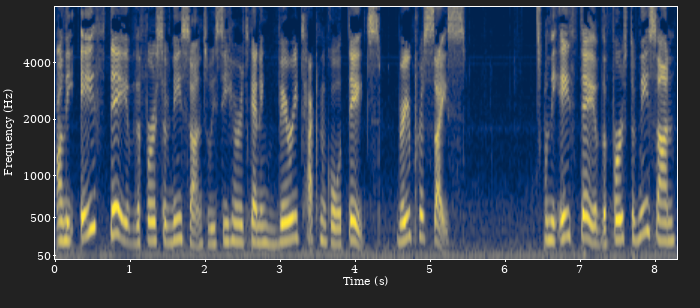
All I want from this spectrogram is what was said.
On the eighth day of the first of Nisan, so we see here it's getting very technical with dates, very precise. On the eighth day of the first of Nisan,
